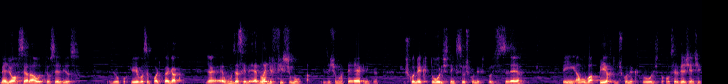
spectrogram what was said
melhor será o teu serviço. Entendeu? Porque você pode pegar. É, é, vamos dizer assim, é, não é difícil montar. Existe uma técnica. Os conectores têm que ser os conectores certos. Tem o aperto dos conectores. Então você vê gente.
